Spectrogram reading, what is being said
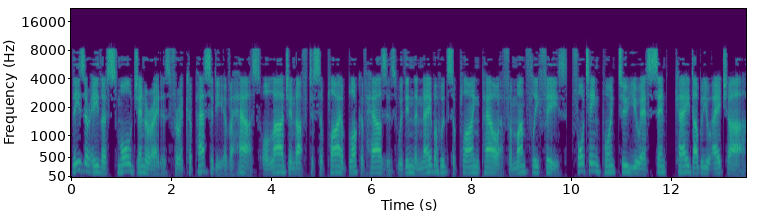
These are either small generators for a capacity of a house or large enough to supply a block of houses within the neighborhood supplying power for monthly fees, 14.2 US cent kWhr.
